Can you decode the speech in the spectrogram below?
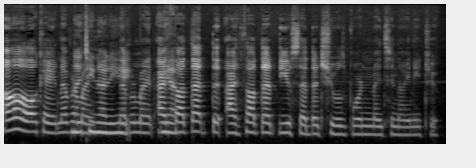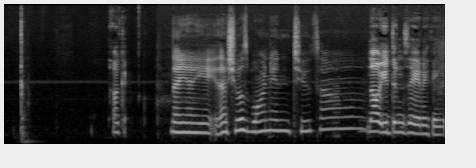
Oh, okay. Never mind. 1998. Never mind. I Yeah. thought that, that I thought that you said that she was born in 1992. Okay. 1998. Uh, she was born in 2000. No, you didn't say anything.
